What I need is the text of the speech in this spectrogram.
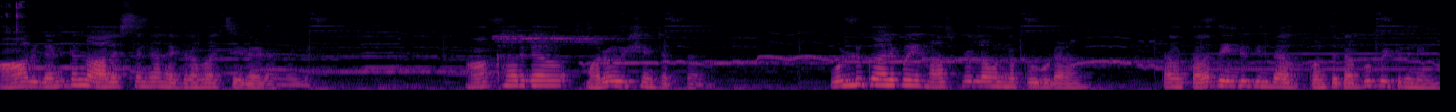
ఆరు గంటలు ఆలస్యంగా హైదరాబాద్ చేరాడు అన్నయ్య. ఆఖరిగా మరో విషయం చెప్తాను. ఒళ్ళు కాలిపోయి హాస్పిటల్లో ఉన్నప్పుడు కూడా తన తల తిండి కింద కొంత డబ్బు పెట్టుకుని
